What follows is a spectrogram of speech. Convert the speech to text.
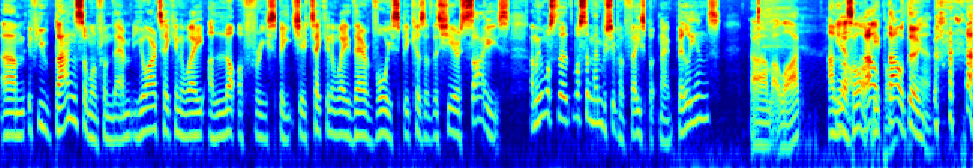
Um, if you ban someone from them, you are taking away a lot of free speech. You're taking away their voice because of the sheer size. I mean, what's the what's the membership of Facebook now? Billions? Um, a lot. A yeah, lot. it's a lot that'll, of people. That'll do. Yeah. So-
